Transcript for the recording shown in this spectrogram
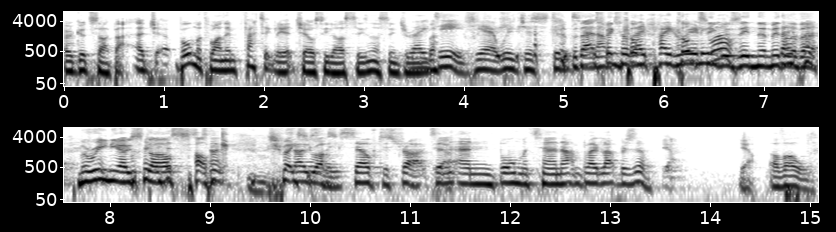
are a good side, but uh, Bournemouth won emphatically at Chelsea last season. I seem to remember. They remember. did, yeah. We just didn't But that's turn up when till Con- they played Conte really well. was in the middle of a Mourinho-style sulk, which makes you totally ask. self-destruct, Yeah. and, and Bournemouth turned up and played like Brazil Yeah, yeah. of old.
